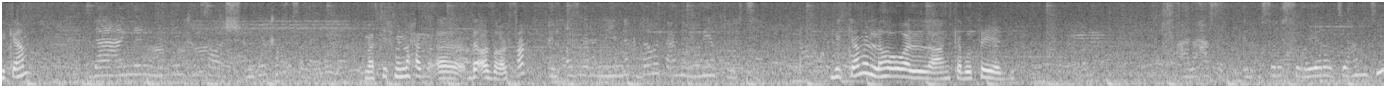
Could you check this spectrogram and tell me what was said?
بكام؟ ده عامل 225 275 ما فيش منه حاجة آه، ده أصغر صح؟ الأصغر اللي هناك دوت عامل 130 بكام اللي هو العنكبوتية دي؟ على حسب القصور الصغيرة دي عندي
